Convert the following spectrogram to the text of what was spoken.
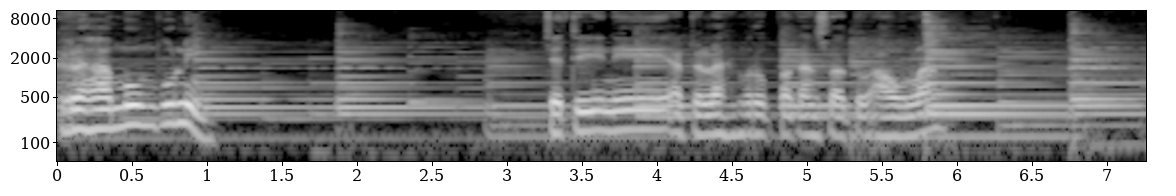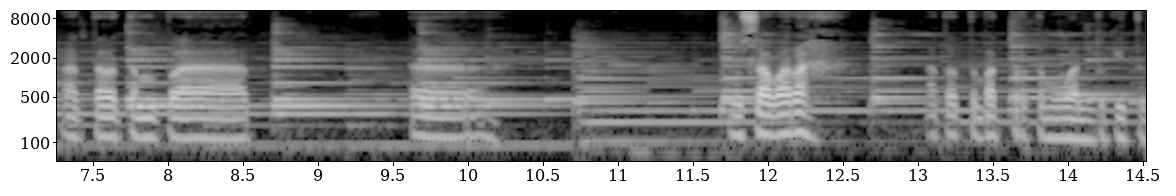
Geraha mumpuni jadi ini adalah merupakan suatu aula atau tempat uh, musyawarah atau tempat pertemuan begitu.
